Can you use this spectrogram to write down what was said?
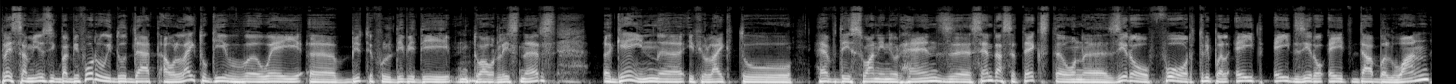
play some music, but before we do that, I would like to give away a beautiful DVD to our listeners. Again, uh, if you like to have this one in your hands, uh, send us a text on uh, 0488880811.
